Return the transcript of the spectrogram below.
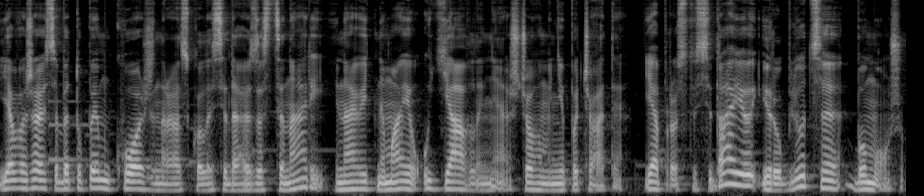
я вважаю себе тупим кожен раз, коли сідаю за сценарій, і навіть не маю уявлення, з чого мені почати. Я просто сідаю і роблю це, бо можу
